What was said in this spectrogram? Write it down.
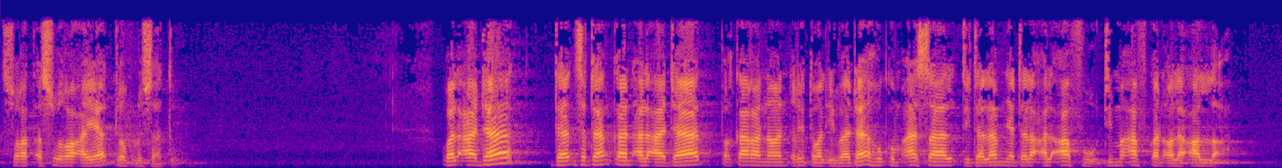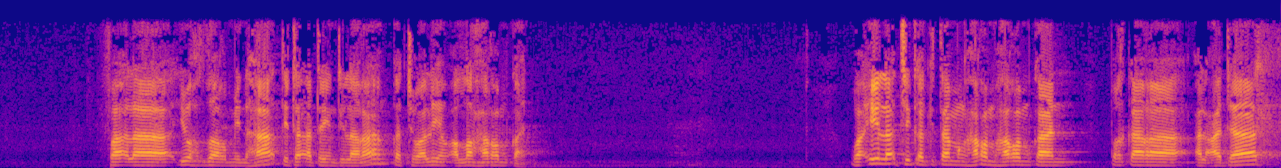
surat Asy-Syura ayat 21. Wal adat dan sedangkan al adat perkara non ritual ibadah hukum asal di dalamnya adalah al afu dimaafkan oleh Allah. Fa'la yuhdhar minha tidak ada yang dilarang kecuali yang Allah haramkan. Wa ila jika kita mengharam-haramkan perkara al-adat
